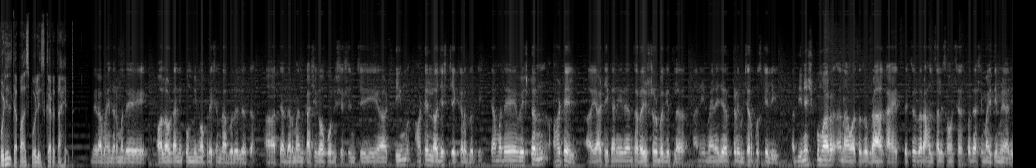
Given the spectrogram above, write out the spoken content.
पुढील तपास पोलीस करत आहेत. मीरा भाईंदरमध्ये ऑल आउट आणि कोम्बिंग ऑपरेशन राबवलेलं होतं. त्या दरम्यान काशीगाव पोलीस स्टेशनची टीम हॉटेल लॉजेस चेक करत होती. त्यामध्ये वेस्टर्न हॉटेल या ठिकाणी त्यांचं रजिस्टर बघितलं आणि मॅनेजरकडे विचारपूस केली. दिनेश कुमार नावाचा जो ग्राहक आहे त्याच्या जरा हालचाली संशयास्पद अशी माहिती मिळाली.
